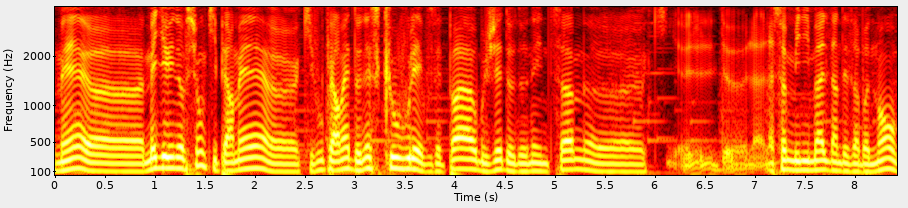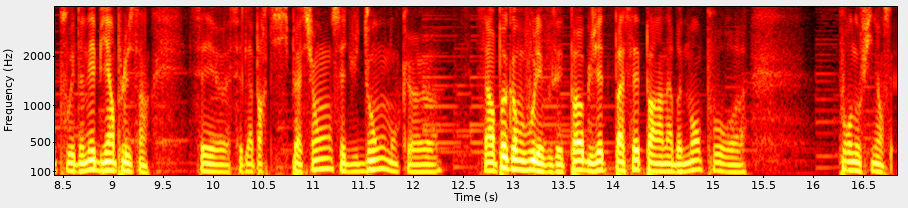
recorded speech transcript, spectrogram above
mais euh, mais il y a une option qui permet, euh, qui vous permet de donner ce que vous voulez. Vous n'êtes pas obligé de donner une somme, euh, qui- de, la, la somme minimale d'un des abonnements. Vous pouvez donner bien plus. hein. C'est euh, c'est de la participation, c'est du don, donc euh, c'est un peu comme vous voulez. Vous n'êtes pas obligé de passer par un abonnement pour euh, pour nous financer.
